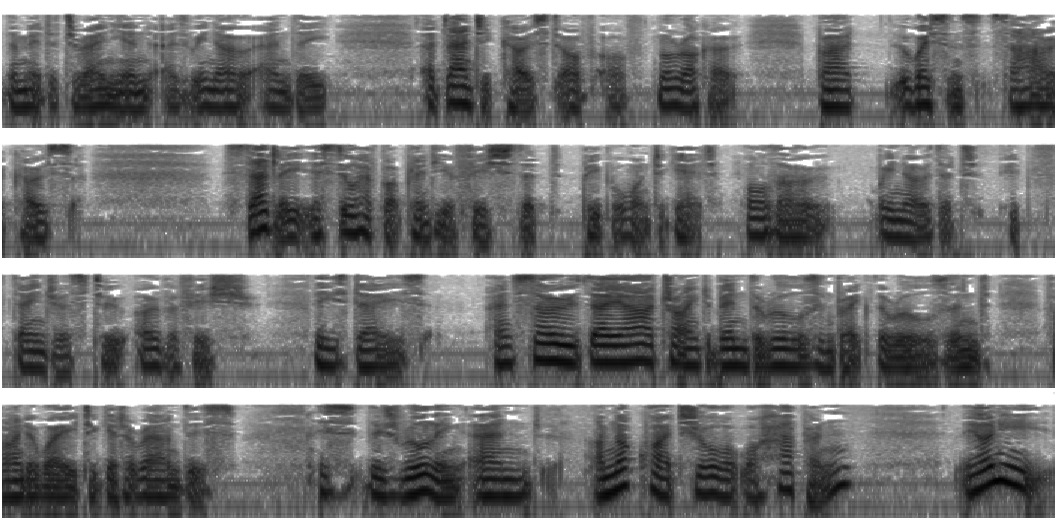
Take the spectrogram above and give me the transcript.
the Mediterranean, as we know, and the Atlantic coast of, of Morocco, but the Western Sahara coast, sadly, they still have got plenty of fish that people want to get, although we know that it's dangerous to overfish these days. And so they are trying to bend the rules and break the rules and find a way to get around this, this, this ruling. And I'm not quite sure what will happen. The only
